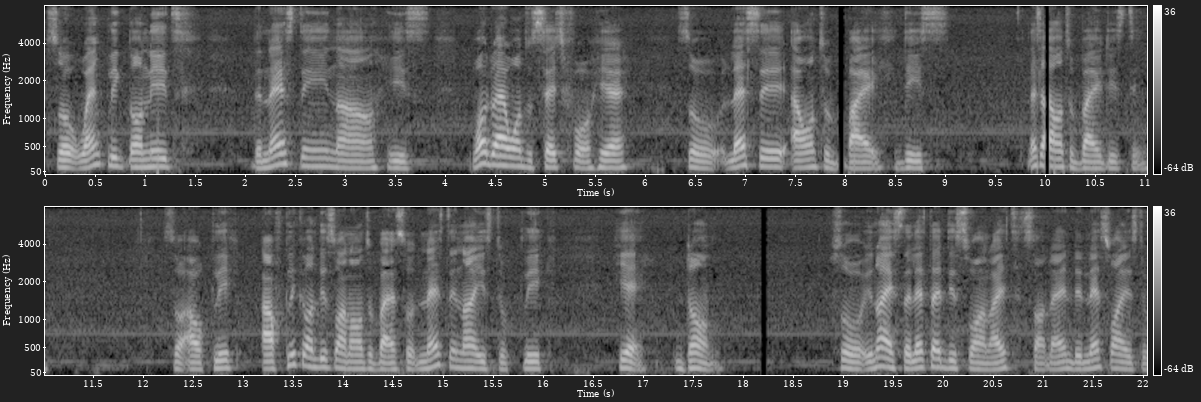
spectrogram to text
So when clicked on it the next thing now is what do I want to search for here? So let's say I want to buy this. Let's say I want to buy this thing. So I'll click I'll click on this one I want to buy. So next thing now is to click here. Done. So you know I selected this one right? So then the next one is to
